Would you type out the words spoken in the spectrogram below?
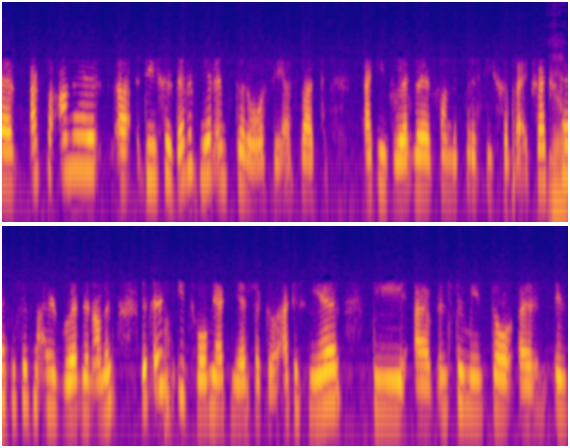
uh, ek verander uh, die gedig is meer inspirasie as wat ek die woorde van die presies gebruik. So ek ja. skryf soos my eie woorde en alles. Dit is iets waarmee ek meer sukkel. Ek is meer die uh instrumental uh in,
